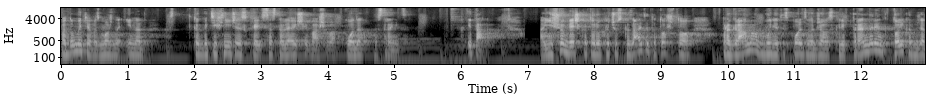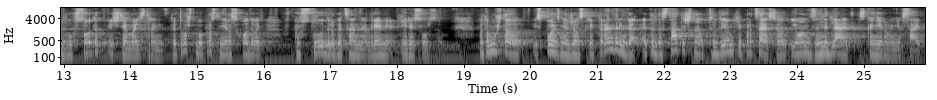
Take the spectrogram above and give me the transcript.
подумайте, возможно, и над как бы технической составляющей вашего кода на странице. Итак, еще вещь, которую хочу сказать, это то, что программа будет использовать JavaScript рендеринг только для 200 HTML страниц, для того, чтобы просто не расходовать впустую драгоценное время и ресурсы. Потому что использование JavaScript рендеринга это достаточно трудоемкий процесс, и он, и он замедляет сканирование сайта.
